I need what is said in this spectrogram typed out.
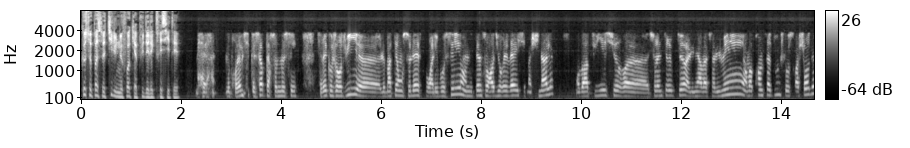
Que se passe-t-il une fois qu'il n'y a plus d'électricité? Le problème, c'est que ça, personne ne le sait. C'est vrai qu'aujourd'hui, euh, le matin, on se lève pour aller bosser, on éteint son radio réveil, c'est machinal. On va appuyer sur euh, sur l'interrupteur, la lumière va s'allumer. On va prendre sa douche, l'eau sera chaude.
